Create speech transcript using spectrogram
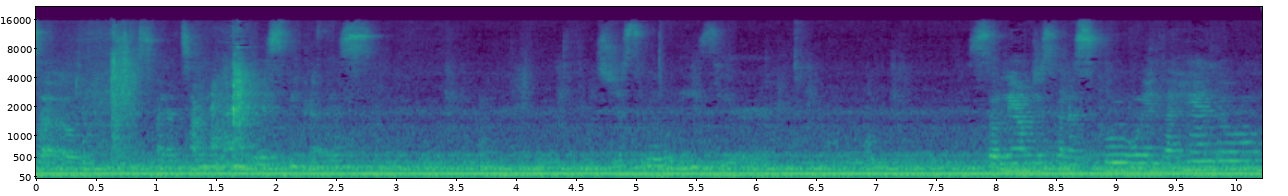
So I'm just gonna turn it like this because it's just a little easier. So now I'm just gonna screw in the handle.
